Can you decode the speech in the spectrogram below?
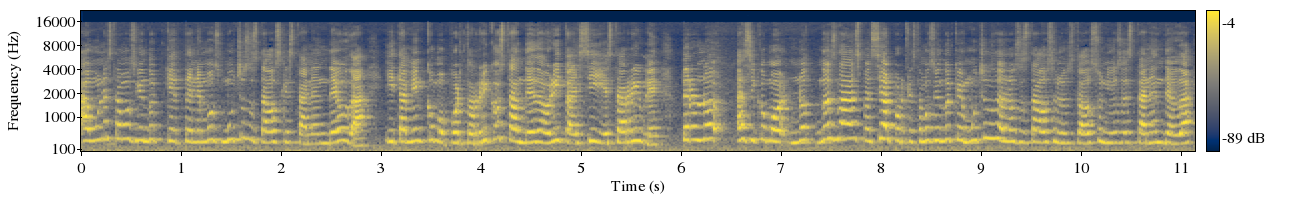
aún estamos viendo que tenemos muchos estados que están en deuda y también como Puerto Rico está en deuda ahorita y sí, está horrible, pero no, así como no, no es nada especial porque estamos viendo que muchos de los estados en los Estados Unidos están en deuda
